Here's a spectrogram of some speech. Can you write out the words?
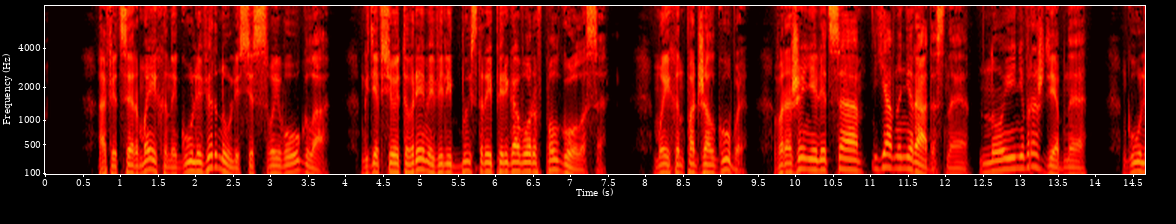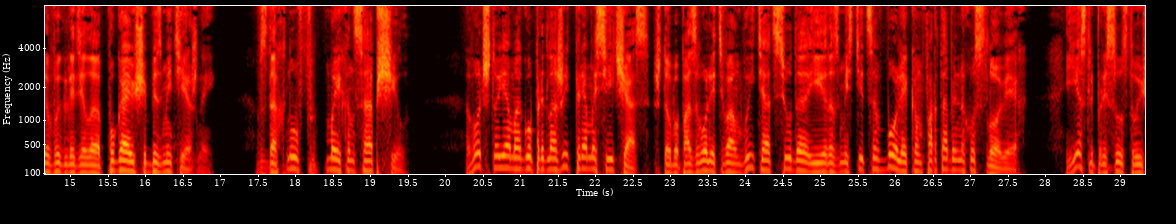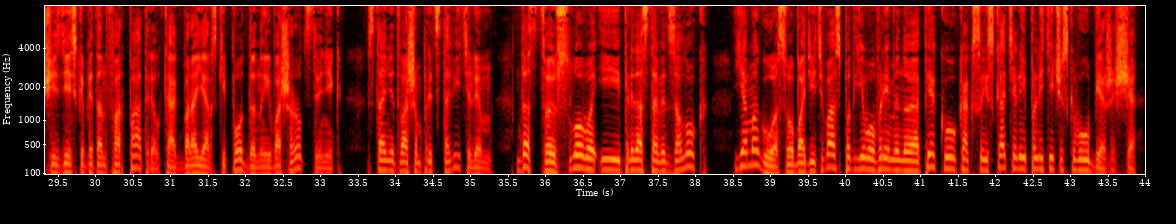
Офицер Мейхан и Гули вернулись из своего угла, где все это время вели быстрые переговоры в полголоса. Мейхан поджал губы. Выражение лица явно не радостное, но и не враждебное. Гуля выглядела пугающе безмятежной. Вздохнув, Мейхан сообщил. Вот что я могу предложить прямо сейчас, чтобы позволить вам выйти отсюда и разместиться в более комфортабельных условиях. Если присутствующий здесь капитан Фарпатрил, как бароярский подданный и ваш родственник, станет вашим представителем, даст свое слово и предоставит залог, я могу освободить вас под его временную опеку как соискателей политического убежища.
